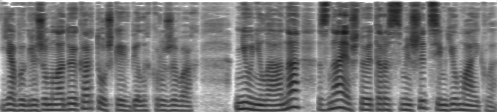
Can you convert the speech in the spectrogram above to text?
Я выгляжу молодой картошкой в белых кружевах. Нюнила она, зная, что это рассмешит семью Майкла.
